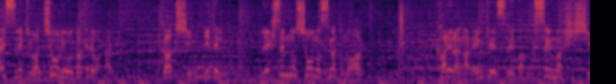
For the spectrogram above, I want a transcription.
警戒すべきは長領だけではない。学神利天ら歴戦の将の姿もある。彼らが連携すれば苦戦は必至。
